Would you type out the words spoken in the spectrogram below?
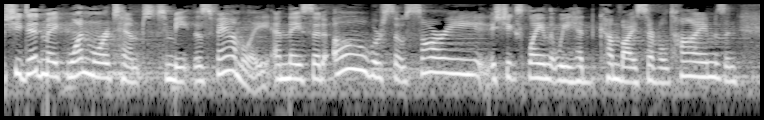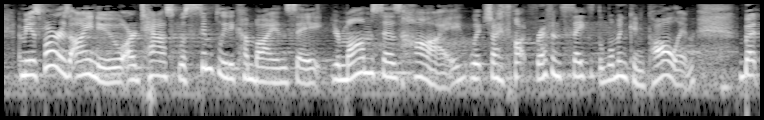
she did make one more attempt to meet this family, and they said, Oh, we're so sorry. She explained that we had come by several times. And I mean, as far as I knew, our task was simply to come by and say, Your mom says hi, which I thought, for heaven's sake, the woman can call him. But,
